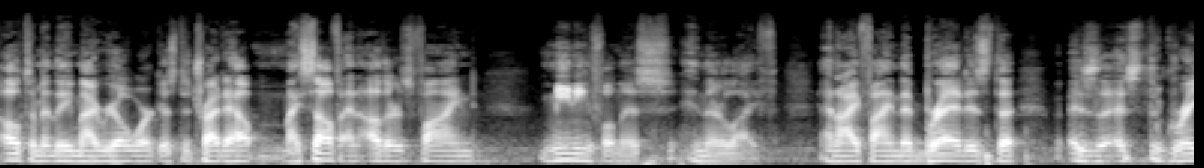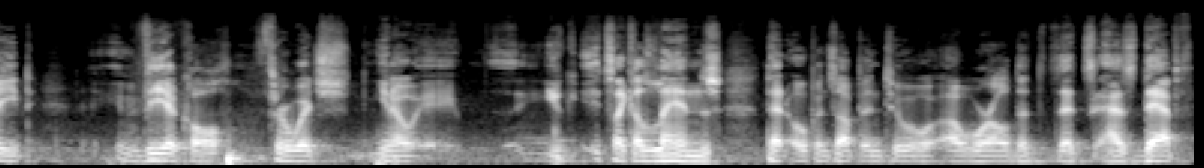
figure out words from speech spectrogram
ultimately my real work is to try to help myself and others find meaningfulness in their life. And I find that bread is the is, is the great vehicle through which you know you, it's like a lens that opens up into a, world that, that has depth,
